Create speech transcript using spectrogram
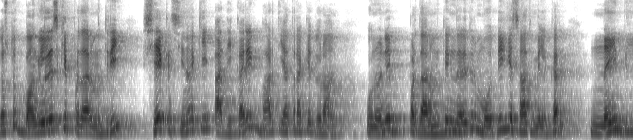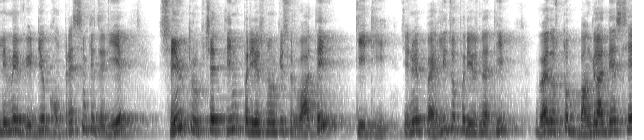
दोस्तों, बांग्लादेश के प्रधानमंत्री शेख हसीना की आधिकारिक भारत यात्रा के दौरान उन्होंने प्रधानमंत्री नरेंद्र मोदी के साथ मिलकर नई दिल्ली में वीडियो कॉन्फ्रेंसिंग के ज़रिए संयुक्त रूप से तीन परियोजनाओं की शुरुआत की थी, जिनमें पहली जो परियोजना थी, वह दोस्तों बांग्लादेश से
